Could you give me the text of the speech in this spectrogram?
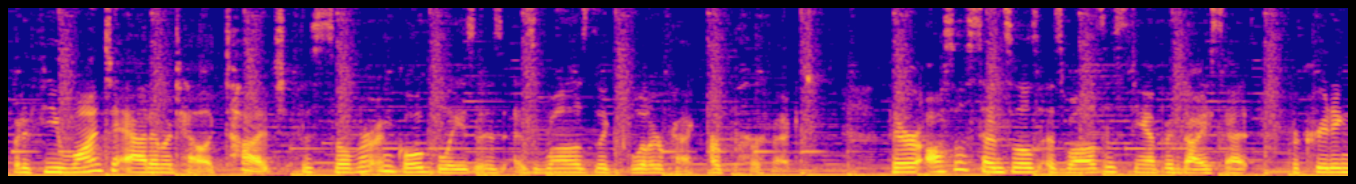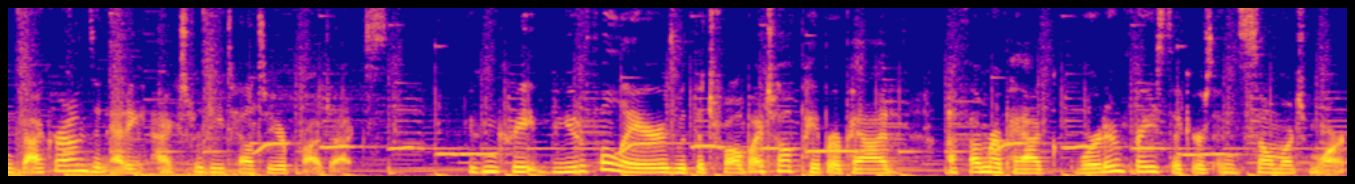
But if you want to add a metallic touch, the silver and gold glazes as well as the glitter pack are perfect. There are also stencils as well as a stamp and die set for creating backgrounds and adding extra detail to your projects. You can create beautiful layers with the 12 by 12 paper pad, ephemera pack, word and phrase stickers, and so much more.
